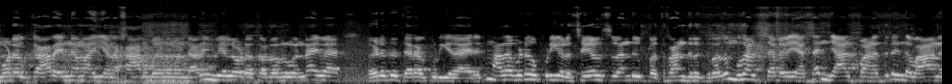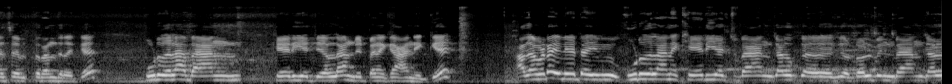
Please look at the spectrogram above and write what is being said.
மாடல் கார் என்ன மாதிரியான கார் வேணுமென்றாலும் இவையோட தொடர்பு வேணால் இவ எடுத்து தரக்கூடியதாக இருக்கும். அதை விட இப்படி ஒரு சேல்ஸ் வந்து இப்போ திறந்திருக்கிறது. முதல் தடவையாக தான் யாழ்ப்பாணத்தில் இந்த வாகன சேல் திறந்திருக்கு. கூடுதலாக வேன் கேடிஹெச்கள்லாம் விற்பனைக்கு அன்னைக்கு அதை விட இவற்றை கூடுதலான கேடிஹெச் வேன்கள் டொல்பின் வேன்கள்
